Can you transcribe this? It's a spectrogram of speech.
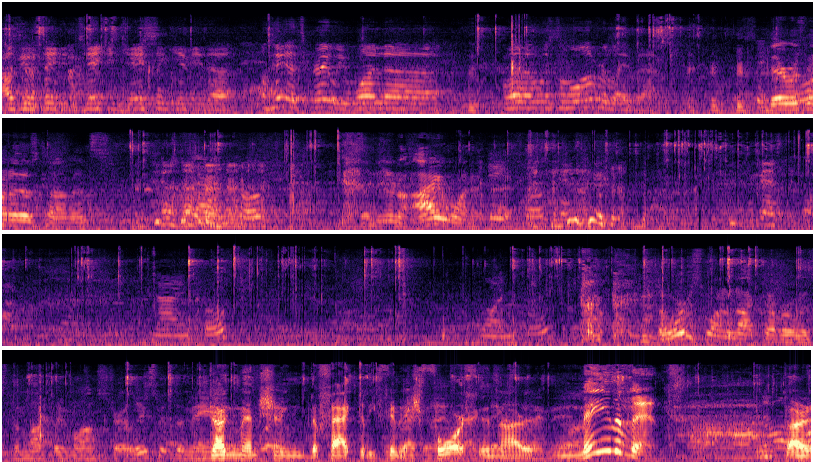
I was gonna say, did Jake and Jason give you the? Oh, hey, that's great. We won. Uh, won with the whole overlay back. There was one of those comments. Seven fold. It's like, no, no, I wanted it. that. fold. You guys did that. Nine fold. One fold. The worst one to not cover was the monthly monster, at least with the main. Doug mentioning like- the fact that he finished fourth in our main event, our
